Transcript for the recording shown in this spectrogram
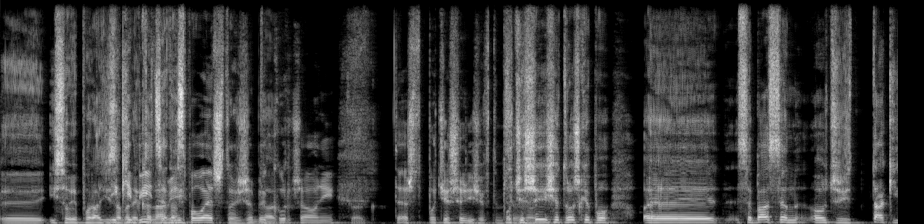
y, i sobie poradzi z I kibice, Amerykanami. ta społeczność, żeby Tak. kurczę oni Tak. też pocieszyli się w tym Pocieszyli sezonie. się troszkę, bo e, Sebastian, oczywiście taki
